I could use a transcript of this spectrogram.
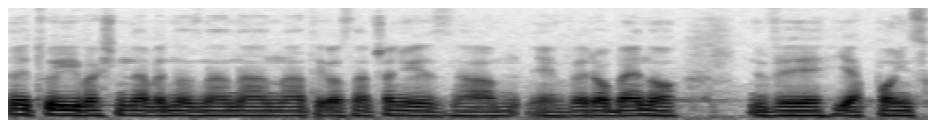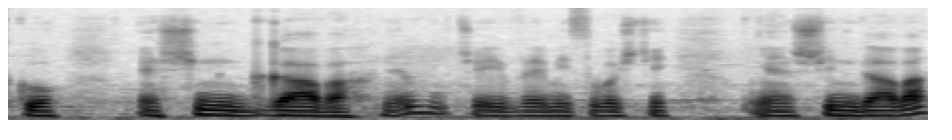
No i tu i właśnie nawet na, na, na tej oznaczeniu jest na wyrobeno w japońsku Shingawa, nie? czyli w miejscowości e, Shingawa.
